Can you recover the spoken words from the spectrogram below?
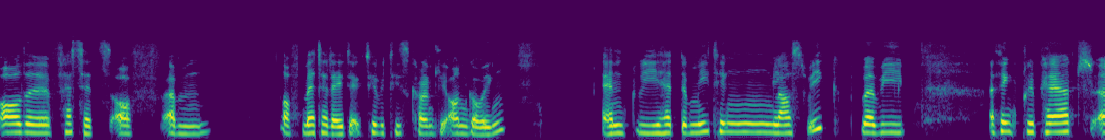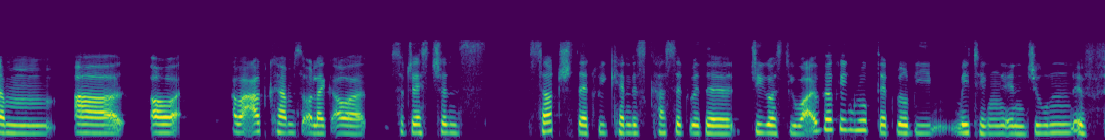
all the facets of, um, of metadata activities currently ongoing. And we had the meeting last week where we, I think, prepared um, our, our, our outcomes or like our suggestions such that we can discuss it with the DOI working group that will be meeting in June if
